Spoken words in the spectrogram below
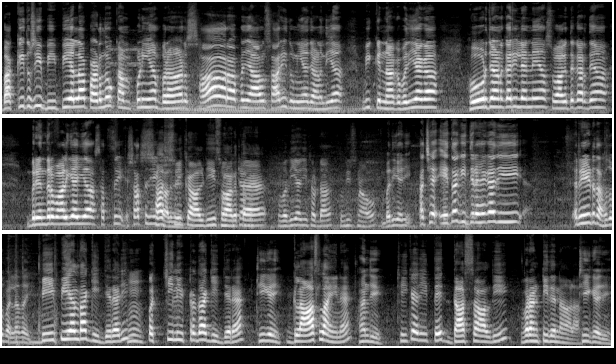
ਬਾਕੀ ਤੁਸੀਂ BPL ਆ ਪੜ੍ਹ ਲਓ, ਕੰਪਨੀਆਂ, ਬ੍ਰਾਂਡ, ਸਾਰਾ ਪੰਜਾਬ, ਸਾਰੀ ਦੁਨੀਆ ਜਾਣਦੀ ਆ ਵੀ ਕਿੰਨਾ ਕੁ ਵਧੀਆਗਾ ਹੋਰ ਜਾਣਕਾਰੀ ਲੈਣੇ ਆ, ਸਵਾਗਤ ਕਰਦੇ ਆ। ਬਰਿੰਦਰ ਵਾਲੀਆ ਜੀ ਦਾ ਸਤਿ ਸ੍ਰੀ- ਸਤਿ ਸ੍ਰੀ ਅਕਾਲ ਸਤਿ ਸ੍ਰੀ ਅਕਾਲ ਜੀ ਸਵਾਗਤ ਹੈ। ਵਧੀਆ ਜੀ ਤੁਹਾਡਾ ਤੁਸੀਂ ਸੁਣਾਓ? ਵਧੀਆ ਜੀ। ਅੱਛਾ ਇਹ ਤਾਂ ਗੀਜ਼ਰ ਹੈਗਾ ਜੀ। ਰੇਟ ਦੱਸ ਦਿਓ ਪਹਿਲਾਂ ਤਾਂ ਜੀ। BPL ਦਾ ਗੀਜ਼ਰ ਹੈ ਜੀ 25 ਲੀਟਰ ਦਾ ਗੀਜ਼ਰ ਹੈ। ਠੀਕ ਹੈ ਜੀ। ਗਲਾਸ ਲਾਈਨ ਹੈ। ਹਾਂਜੀ। ਠੀਕ ਹੈ ਜੀ ਤੇ 10 ਸਾਲ ਦੀ ਵਾਰੰਟੀ ਦੇ ਨਾਲ ਆ। ਠੀਕ ਹੈ ਜੀ।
